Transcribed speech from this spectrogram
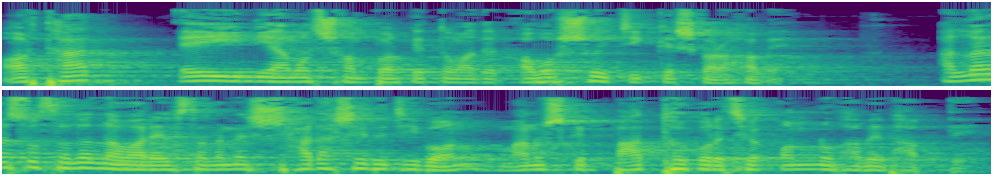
অর্থাৎ এই নিয়ামত সম্পর্কে তোমাদের অবশ্যই জিজ্ঞেস করা হবে। আল্লাহ রসুল সাল্লাহ আলাইসাল্লামের সাদাসিধে জীবন মানুষকে বাধ্য করেছে অন্যভাবে ভাবতে।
